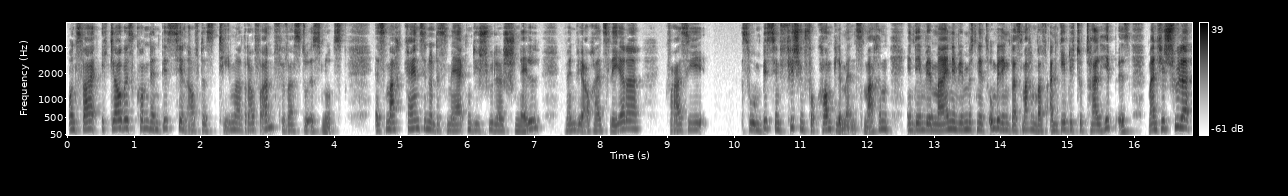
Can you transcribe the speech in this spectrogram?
und zwar, ich glaube, es kommt ein bisschen auf das Thema drauf an, für was du es nutzt. Es macht keinen Sinn und das merken die Schüler schnell, wenn wir auch als Lehrer quasi so ein bisschen Fishing for Compliments machen, indem wir meinen, wir müssen jetzt unbedingt was machen, was angeblich total hip ist. Manche Schüler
